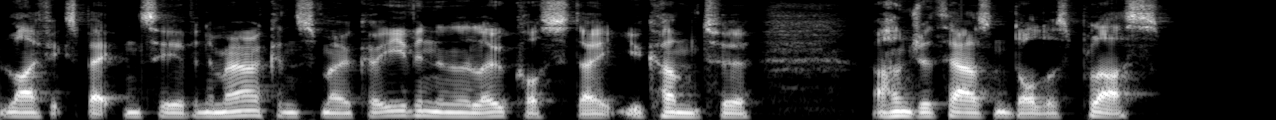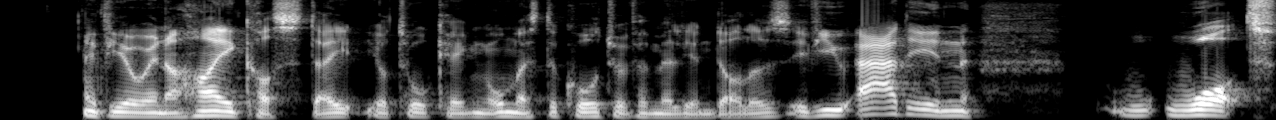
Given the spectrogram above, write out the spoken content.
life expectancy of an American smoker, even in a low cost state, you come to $100,000 plus if you're in a high cost state, you're talking almost a quarter of a million dollars. If you add in what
